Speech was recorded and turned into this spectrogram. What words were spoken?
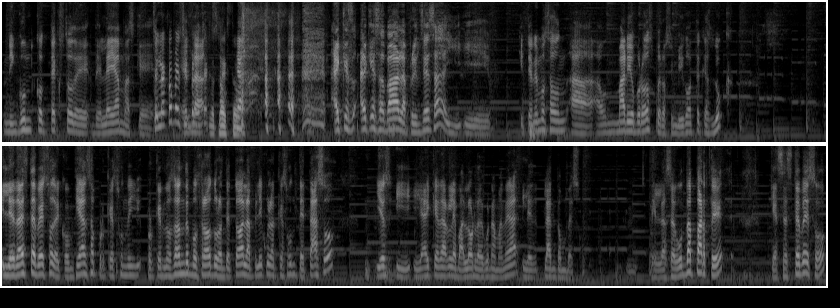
ningún contexto de, de Leia más que Se la come sin la- pretexto. Texto. hay, que hay que salvar a la princesa y, y- y tenemos a un, a, a un Mario Bros, pero sin bigote, que es Luke. Y le da este beso de confianza porque, es un, porque nos han demostrado durante toda la película que es un tetazo y, es, y, y hay que darle valor de alguna manera y le planta un beso. En la segunda parte, que es este beso,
